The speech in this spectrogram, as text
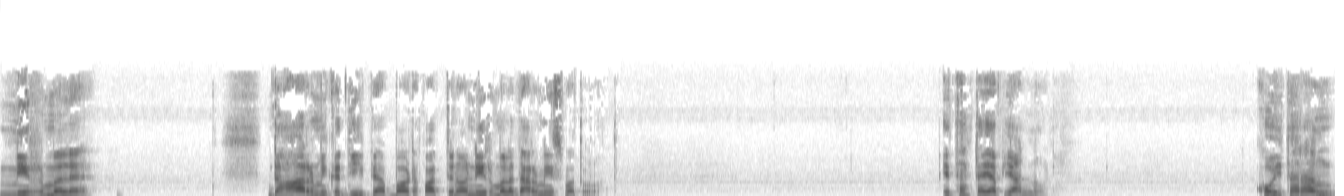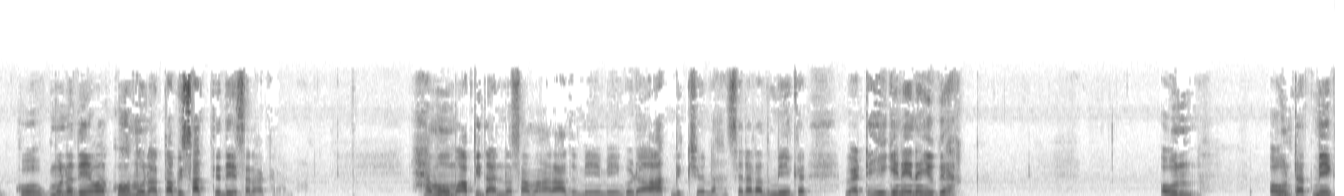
නිර්මල ධාර්මික දීපයක් බවට පත් වෙනවා නිර්මල ධර්මයේ ඉස්මතුනොත්. එතනට අපි යන්න ඕනේ. කොයිතරම් මොන දේවල් කොහොම වුණත් අපි සත්‍ය දේශනා කරන්න ඕනේ. හැමෝම අපි දන්න සමහර අද මේ මේ ගොඩාක් භික්ෂුන් වහන්සේලාට අද මේක වැටහිගෙන එන යුගයක්. ඔවුන් ඔවුන්ටත් මේක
